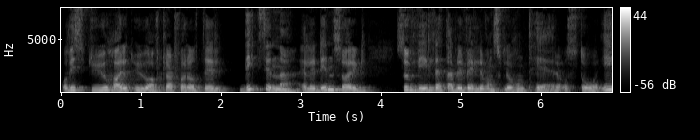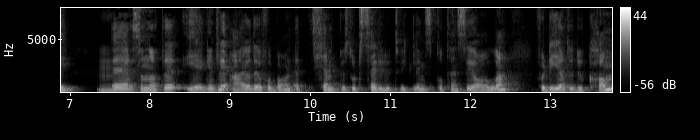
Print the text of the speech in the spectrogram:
Og hvis du har et uavklart forhold til ditt sinne eller din sorg, så vil dette bli veldig vanskelig å håndtere og stå i. Mm. Eh, sånn at det, egentlig er jo det å få barn et kjempestort selvutviklingspotensial. Fordi at du kan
